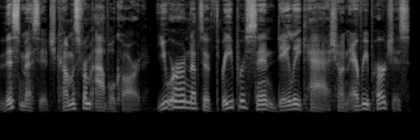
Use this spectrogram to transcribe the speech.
This message comes from Apple Card. You earn up to 3% daily cash on every purchase.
